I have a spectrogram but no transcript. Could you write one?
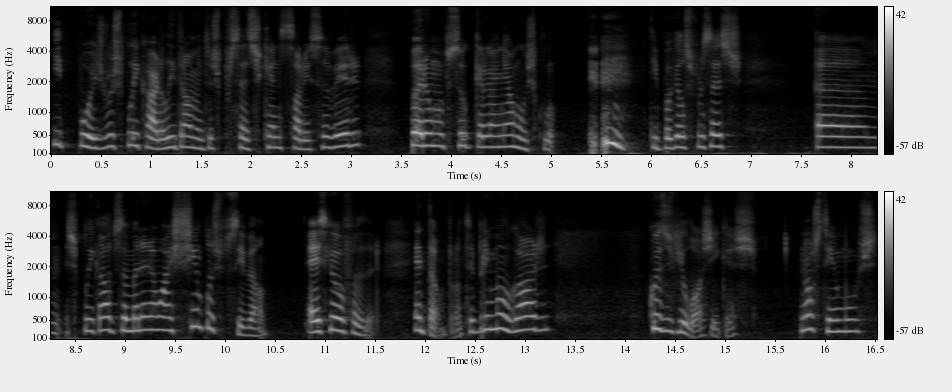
E depois vou explicar literalmente os processos que é necessário saber para uma pessoa que quer ganhar músculo. tipo aqueles processos explicados da maneira mais simples possível. É isso que eu vou fazer. Então, pronto, em primeiro lugar, coisas biológicas. Nós temos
